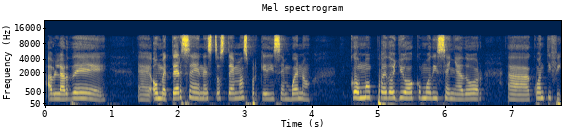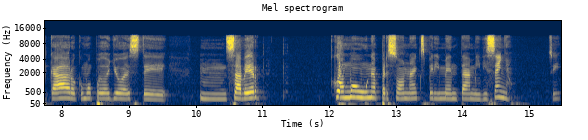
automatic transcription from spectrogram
hablar de eh, o meterse en estos temas porque dicen, bueno, ¿cómo puedo yo como diseñador a cuantificar o cómo puedo yo este, mm, saber cómo una persona experimenta mi diseño, ¿sí?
